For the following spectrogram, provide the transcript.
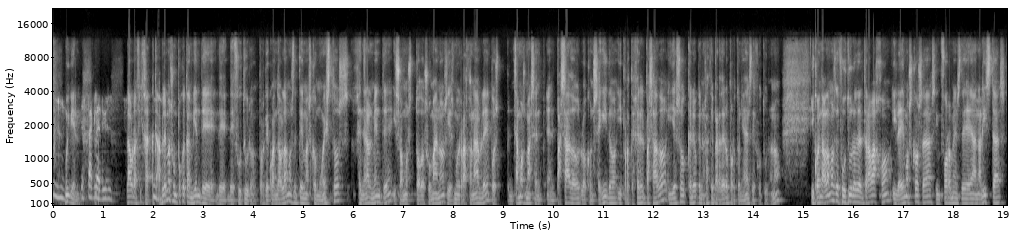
Muy bien. Está clarísimo. Laura, fíjate, hablemos un poco también de, futuro, porque cuando hablamos de temas como estos, generalmente, y somos todos humanos y es muy razonable, pues pensamos más en, el pasado, lo conseguido y proteger el pasado, y eso creo que nos hace perder oportunidades de futuro, ¿no? Y cuando hablamos de futuro del trabajo y leemos cosas, informes de analistas,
